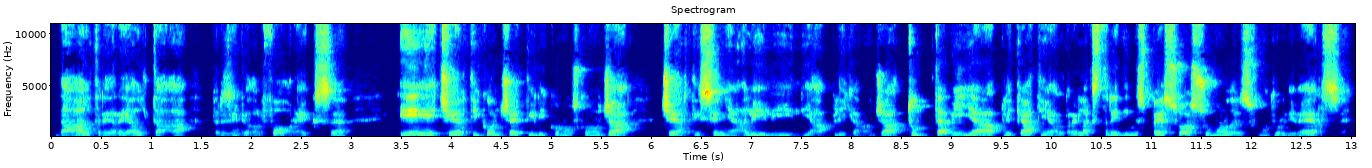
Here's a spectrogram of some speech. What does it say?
da altre realtà, per esempio dal Forex, e certi concetti li conoscono già certi segnali li, li, applicano già. Tuttavia, applicati al relax trading, spesso assumono delle sfumature diverse.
